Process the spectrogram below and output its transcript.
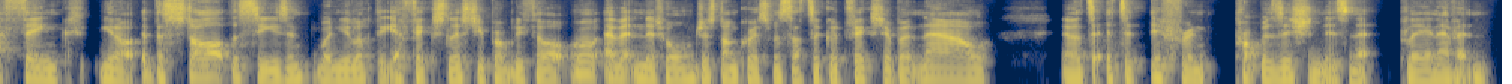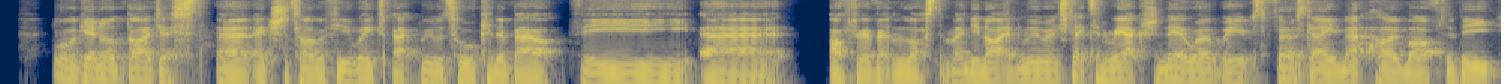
I think, you know, at the start of the season, when you looked at your fixed list, you probably thought, oh, Everton at home just on Christmas, that's a good fixture. But now, you know, it's, it's a different proposition, isn't it, playing Everton? Well, again, on Digest uh, Extra Time a few weeks back, we were talking about the uh, after Everton lost at Man United. And we were expecting a reaction there, weren't we? It was the first game at home after the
